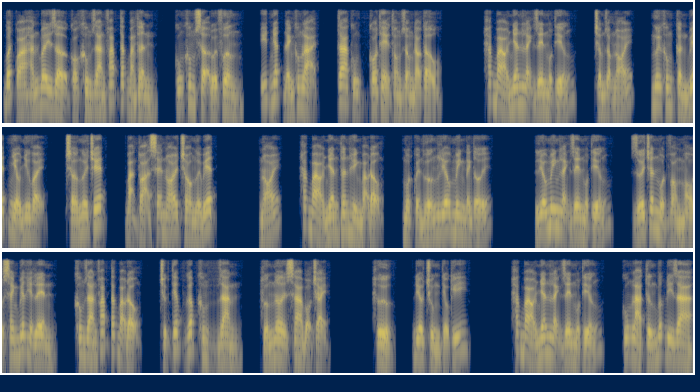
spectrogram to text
bất quá hắn bây giờ có không gian pháp tắc bản thân, cũng không sợ đối phương, ít nhất đánh không lại, ta cũng có thể thông dong đào tẩu. Hắc bảo nhân lạnh rên một tiếng, trầm giọng nói, ngươi không cần biết nhiều như vậy, chờ ngươi chết, bản tọa sẽ nói cho ngươi biết. Nói, hắc bảo nhân thân hình bạo động, một quyền hướng liêu minh đánh tới. Liêu minh lạnh rên một tiếng, dưới chân một vòng màu xanh biết hiện lên không gian pháp tắc bạo động, trực tiếp gấp không gian, hướng nơi xa bỏ chạy. Hừ, điêu trùng tiểu kỹ. Hắc bào nhân lạnh rên một tiếng, cũng là từng bước đi ra,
